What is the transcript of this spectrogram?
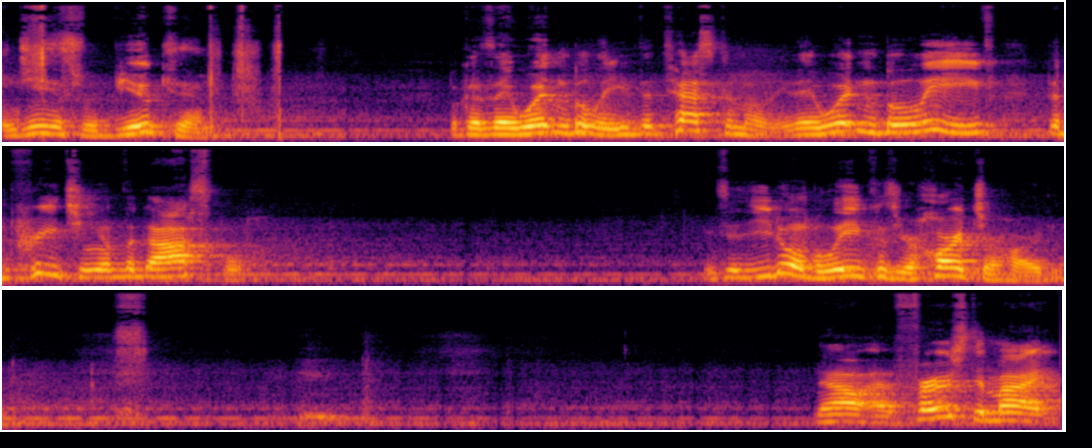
And Jesus rebuked them because they wouldn't believe the testimony. They wouldn't believe the preaching of the gospel. He said, You don't believe because your hearts are hardened. Now, at first, it might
